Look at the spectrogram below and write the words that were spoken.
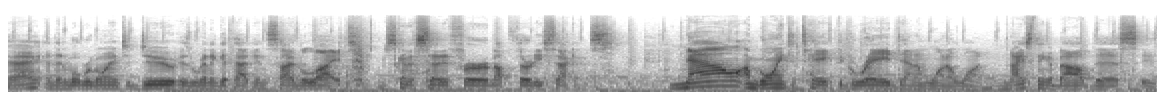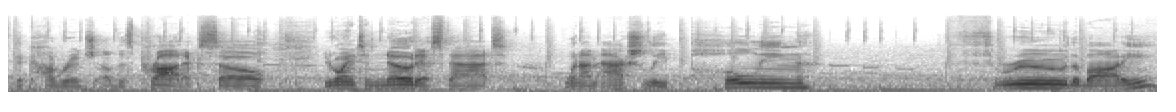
okay? And then what we're going to do is we're gonna get that inside the light. I'm just gonna set it for about 30 seconds. Now I'm going to take the gray Denim 101. Nice thing about this is the coverage of this product. So you're going to notice that when I'm actually pulling through the body,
